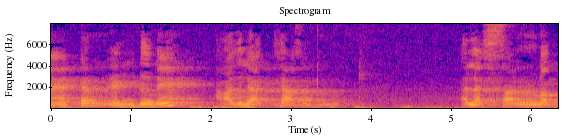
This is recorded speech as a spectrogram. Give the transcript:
மேட்டர் ரெண்டுமே அதில் அத்தியாசம் பண்ணப்பட்டு அல்ல சர்வம்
